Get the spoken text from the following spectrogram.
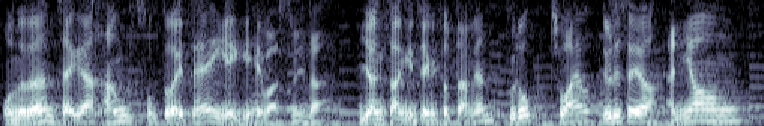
오늘은 제가 한국 속도에 대해 얘기해봤습니다. 영상이 재밌었다면 구독, 좋아요 눌러주세요. 안녕!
